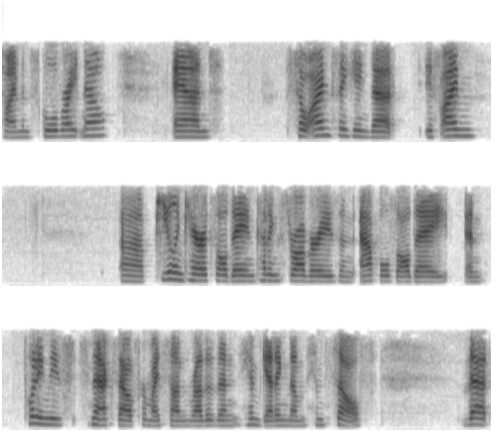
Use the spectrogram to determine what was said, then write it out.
time in school right now. And so I'm thinking that if I'm uh peeling carrots all day and cutting strawberries and apples all day and putting these snacks out for my son rather than him getting them himself that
